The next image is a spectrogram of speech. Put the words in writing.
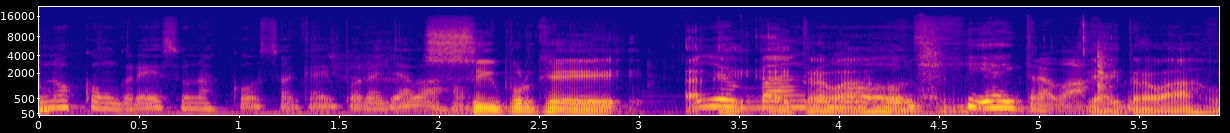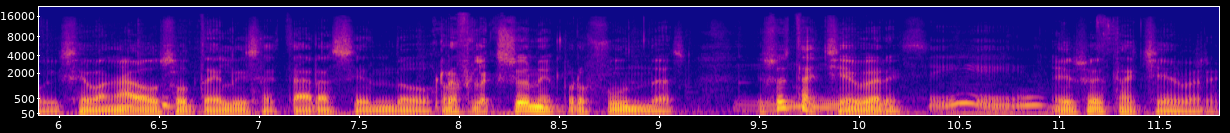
Unos congresos, unas cosas que hay por allá abajo. Sí, porque hay, hay trabajo. como- y hay trabajo. Y hay trabajo. Y se van a los hoteles a estar haciendo reflexiones profundas. Eso está chévere. Sí. Eso está chévere.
